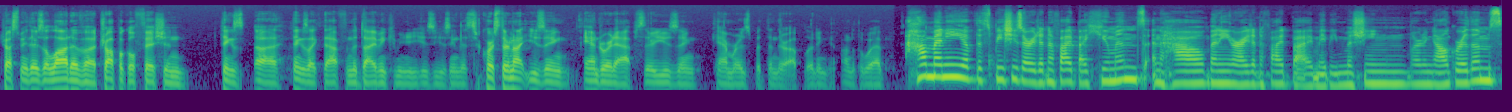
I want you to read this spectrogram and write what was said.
trust me, there's a lot of uh, tropical fish and things, uh, things like that from the diving community who's using this. Of course, they're not using Android apps. They're using cameras, but then they're uploading it onto the web. How many of the species are identified by humans and how many are identified by maybe machine learning algorithms?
